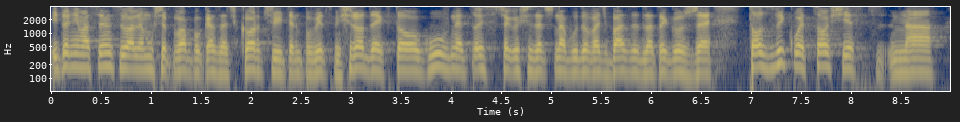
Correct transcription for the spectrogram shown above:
i to nie ma sensu, ale muszę wam pokazać core, czyli ten powiedzmy środek, to główne coś, z czego się zaczyna budować bazę, dlatego że to zwykłe coś jest na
